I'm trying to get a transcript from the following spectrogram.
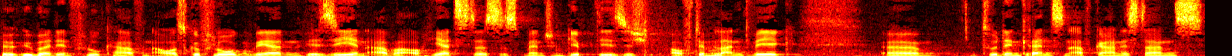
äh, über den Flughafen ausgeflogen werden. Wir sehen aber auch jetzt, dass es Menschen gibt, die sich auf dem Landweg äh, zu den Grenzen Afghanistans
